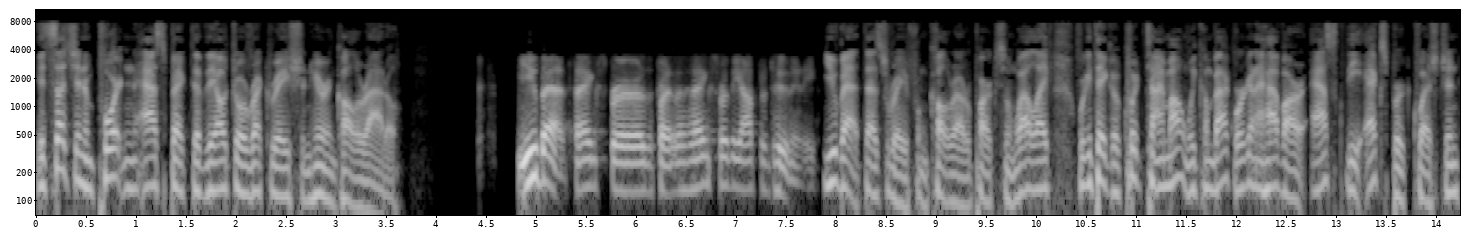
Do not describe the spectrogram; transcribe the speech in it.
it's such an important aspect of the outdoor recreation here in Colorado. You bet. Thanks for the, thanks for the opportunity. You bet. That's Ray from Colorado Parks and Wildlife. We're going to take a quick time out. When we come back, we're going to have our Ask the Expert question.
